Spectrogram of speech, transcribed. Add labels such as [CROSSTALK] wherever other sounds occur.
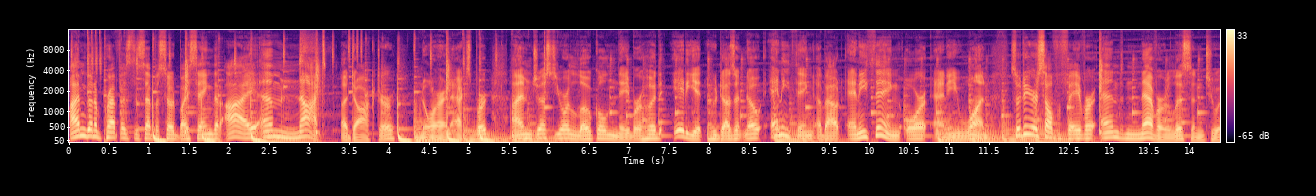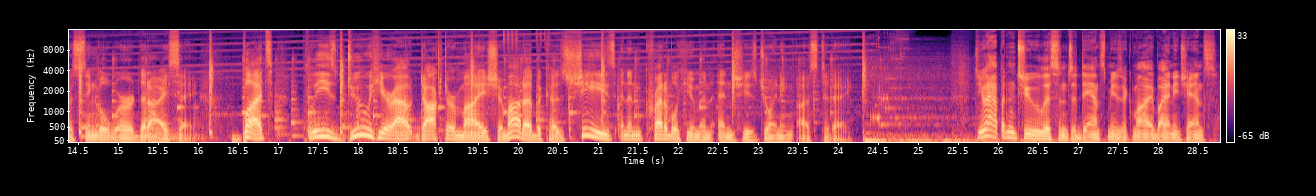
I'm going to preface this episode by saying that I am not a doctor nor an expert. I'm just your local neighborhood idiot who doesn't know anything about anything or anyone. So do yourself a favor and never listen to a single word that I say. But please do hear out Dr. Mai Shimada because she's an incredible human and she's joining us today. Do you happen to listen to dance music, Mai, by any chance?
